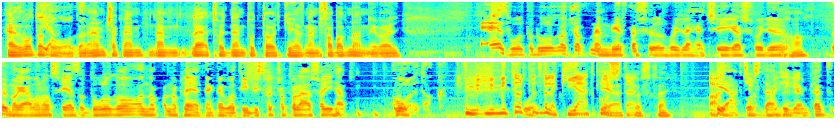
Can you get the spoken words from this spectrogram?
Ez volt a dolga, nem? Csak nem, nem, lehet, hogy nem tudta, hogy kihez nem szabad menni, vagy? Ez volt a dolga, csak nem mérte föl, hogy lehetséges, hogy Aha. önmagában az, hogy ez a dolga, annak, annak lehetnek negatív visszacsatolásai, hát voltak. Mi, mi, mi történt voltak. vele? Kiátkozták? Kiátkozták. Kiátkozták, igen. Tehát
